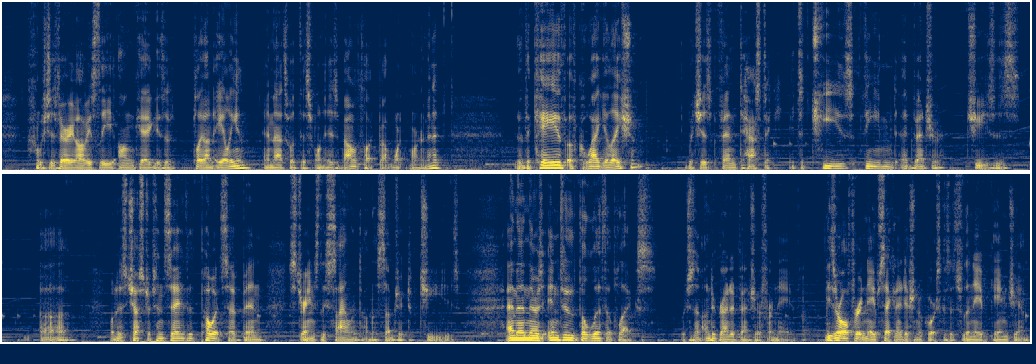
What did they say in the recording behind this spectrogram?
which is very obviously Ankheg is a play on Alien, and that's what this one is about. I'll talk about more, more in a minute. The Cave of Coagulation, which is fantastic. It's a cheese themed adventure. Cheese is, uh, what does Chesterton say? The poets have been strangely silent on the subject of cheese. And then there's Into the Lithoplex, which is an underground adventure for Knave. These are all for Knave second edition, of course, because it's for the Knave Game Jam.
